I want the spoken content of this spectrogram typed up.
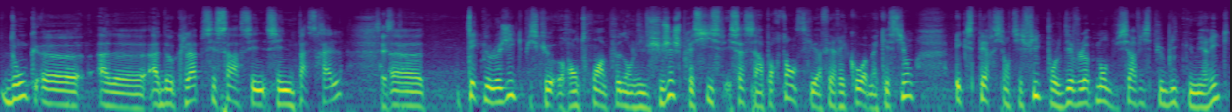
Donc, euh, Ad- Adoc Lab, c'est ça, c'est une, c'est une passerelle C'est ça. euh, technologique, puisque rentrons un peu dans le vif du sujet, je précise, et ça c'est important, ce qui va faire écho à ma question, expert scientifique pour le développement du service public numérique,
